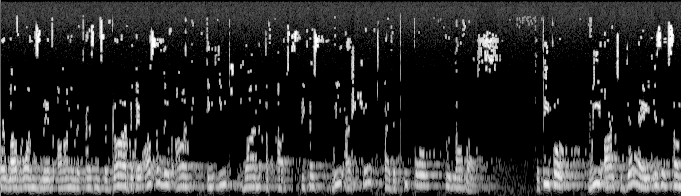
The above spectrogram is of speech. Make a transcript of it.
our loved ones live on in the presence of God, but they also live on in each one of us because we are shaped by the people who love us. The people we are today isn't some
